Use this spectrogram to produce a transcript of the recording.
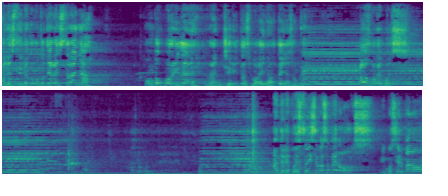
al estilo como tu tierra extraña. Un poco de rancheritas por ahí norteños, hombre. Vamos por ahí, pues. Ándale, pues, esto dice más o menos. Primos y hermanos.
